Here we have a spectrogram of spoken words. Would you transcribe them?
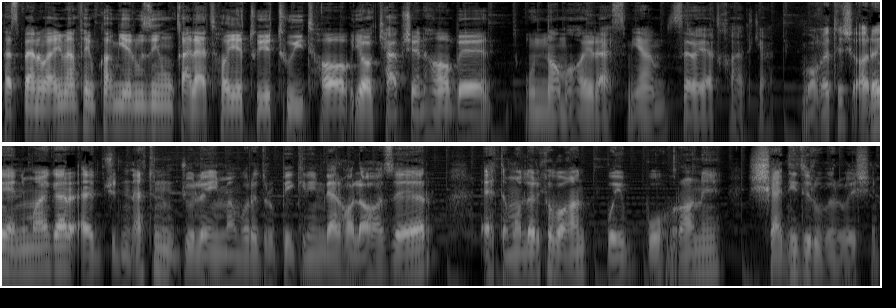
پس بنابراین من فکر کنم یه روزی اون غلط های توی توییت ها یا caption ها به اون نامه های رسمی هم سرایت خواهد کرد. واقعیتش آره یعنی ما اگر نتونیم جلوی این موارد رو بگیریم در حال حاضر احتمال داره که واقعا با یه بحران شدیدی روبرو بشیم.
